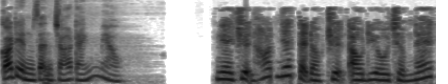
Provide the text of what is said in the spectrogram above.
có điểm giận chó đánh mèo. Nghe chuyện hot nhất tại đọc truyện audio.net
